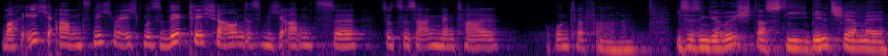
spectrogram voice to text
mache ich abends nicht mehr. Ich muss wirklich schauen, dass ich mich abends äh, sozusagen mental runterfahre. Mhm. Ist es ein Gerücht, dass die Bildschirme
